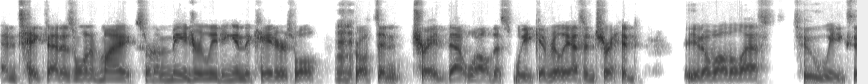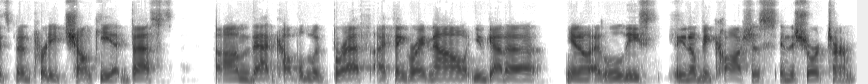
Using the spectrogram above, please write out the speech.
and take that as one of my sort of major leading indicators. Well, mm. growth didn't trade that well this week. It really hasn't traded, you know, well the last two weeks. It's been pretty chunky at best. Um, that coupled with breadth, I think right now you've got to, you know, at least, you know, be cautious in the short term.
